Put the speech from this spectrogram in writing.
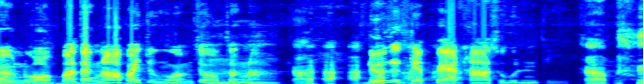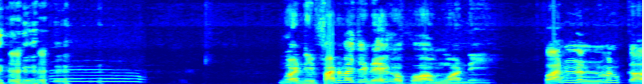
อมันออกมาทั้งหน้าไปจนหัวมันจะออกทั้งหน้าครับหรือตั้งแต่แปดห้าศูนย์ทีครับงวดนี้ฝันว่าจังไดก็พ่องวดนี้ฝันนั้นมันก็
